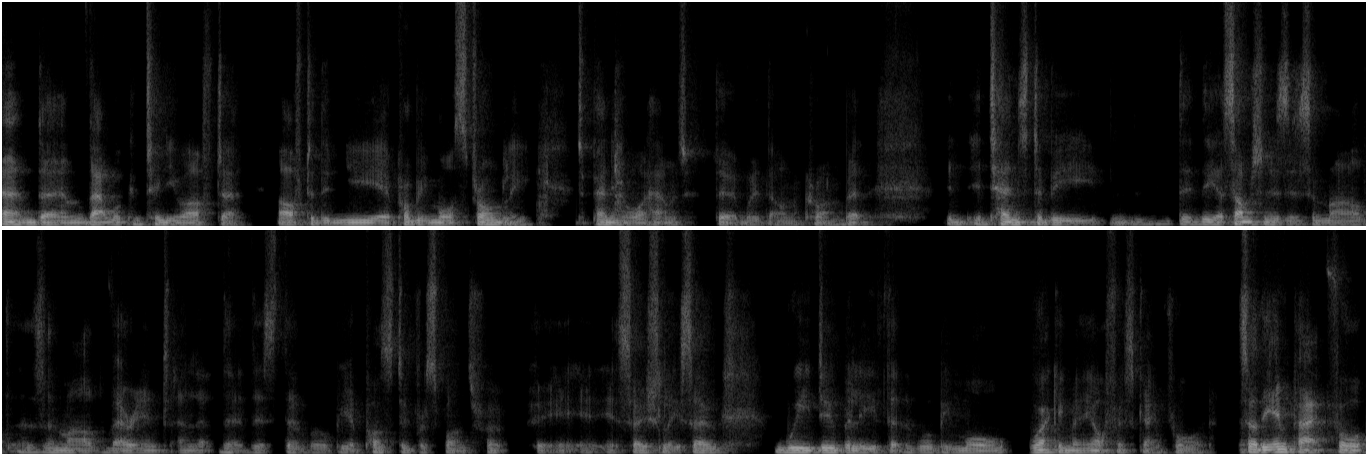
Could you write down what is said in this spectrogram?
And um, that will continue after after the new year, probably more strongly, depending on what happens with, Omicron. But it, it, tends to be the, the assumption is it's a mild it's a mild variant and that there, there will be a positive response for it, socially. So we do believe that there will be more working in the office going forward. So the impact for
